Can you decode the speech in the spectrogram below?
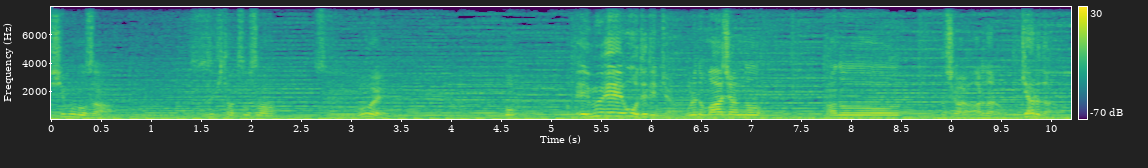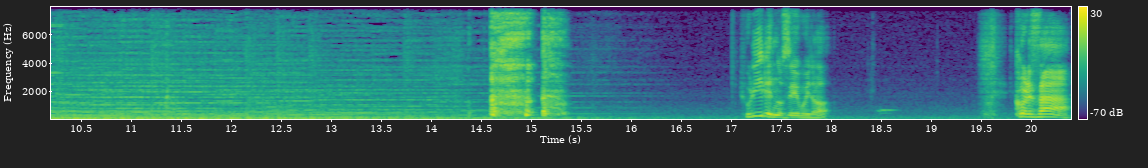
下野さん鈴木達夫さんすごい。お MAO 出てんじゃん。俺の麻雀のあのー、確かあれだろ。ギャルだろ。フリーレンの声優もいたこれさ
